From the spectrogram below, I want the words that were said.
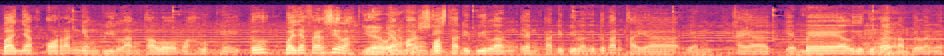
banyak orang yang bilang kalau makhluknya itu banyak versi lah. Iya, yang banyak Mang versi. Kos tadi bilang, yang tadi bilang itu kan kayak yang kayak gembel gitu Hmm, kan iya. tampilannya.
